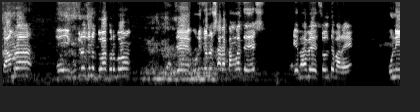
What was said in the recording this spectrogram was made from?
তো আমরা এই হুজুরের জন্য দোয়া করব যে উনি যেন সারা বাংলাদেশ এভাবে চলতে পারে। উনি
